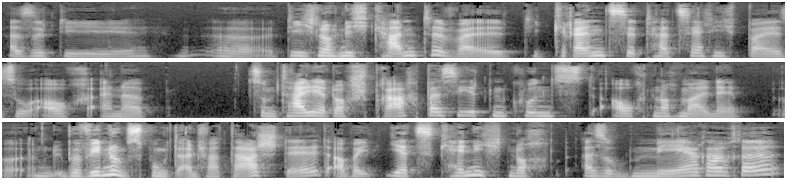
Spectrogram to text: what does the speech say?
Also die, äh, die ich noch nicht kannte, weil die Grenze tatsächlich bei so auch einer zum Teil ja doch sprachbasierten Kunst auch nochmal eine, äh, einen Überwindungspunkt einfach darstellt. Aber jetzt kenne ich noch, also mehrere.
